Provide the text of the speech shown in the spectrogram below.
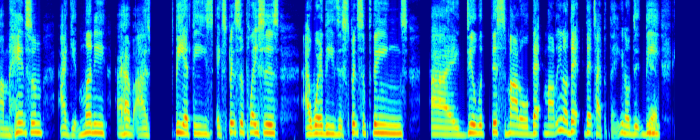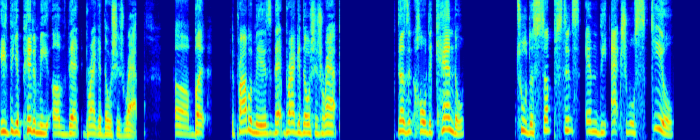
I'm handsome, I get money, I have I be at these expensive places, I wear these expensive things, I deal with this model, that model, you know, that that type of thing. You know, the, the yeah. he's the epitome of that braggadocious rap. Uh, but the problem is that braggadocious rap doesn't hold a candle to the substance and the actual skill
